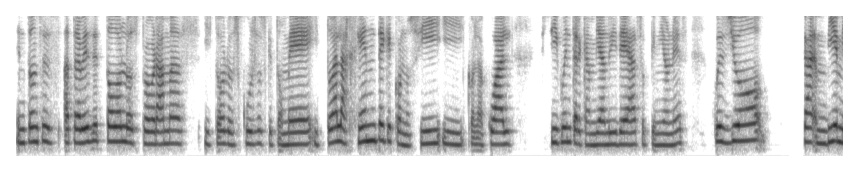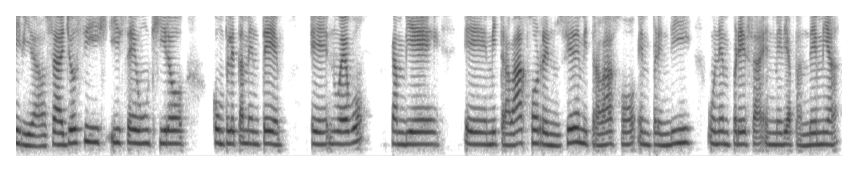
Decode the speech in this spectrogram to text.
Entonces, a través de todos los programas y todos los cursos que tomé y toda la gente que conocí y con la cual sigo intercambiando ideas, opiniones, pues yo cambié mi vida. O sea, yo sí hice un giro completamente eh, nuevo, cambié eh, mi trabajo, renuncié de mi trabajo, emprendí una empresa en media pandemia,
